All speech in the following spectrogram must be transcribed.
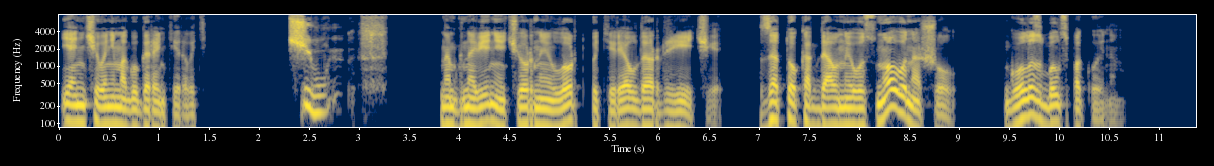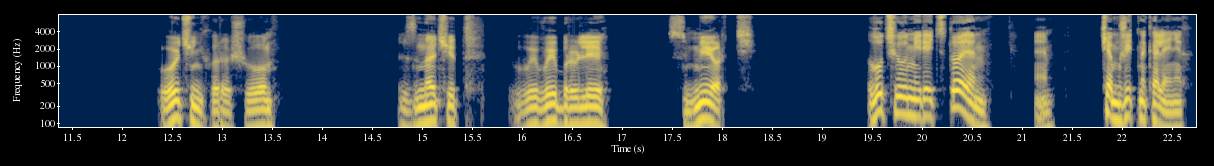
я ничего не могу гарантировать. Чего? На мгновение черный лорд потерял дар речи. Зато когда он его снова нашел, голос был спокойным. «Очень хорошо. Значит, вы выбрали смерть». «Лучше умереть стоя, э, чем жить на коленях».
